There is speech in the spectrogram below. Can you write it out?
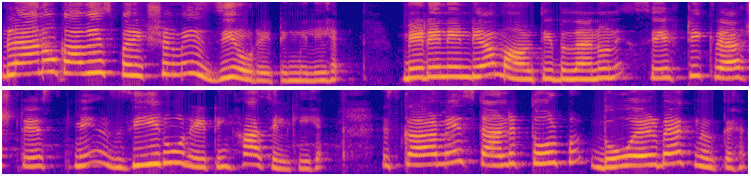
ब्लैनो का भी इस परीक्षण में ज़ीरो रेटिंग मिली है। Made in India Maruti Baleno ने सेफ्टी क्रैश टेस्ट में ज़ीरो रेटिंग हासिल की है। इस कार में स्टैंडर्ड तौर पर दो एयरबैग मिलते हैं।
